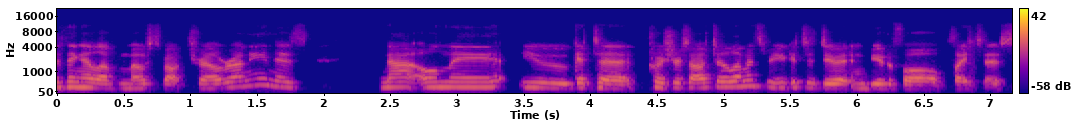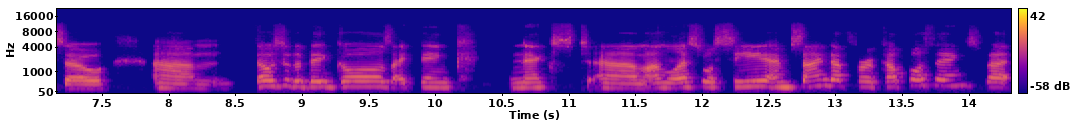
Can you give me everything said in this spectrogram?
the thing I love most about trail running is not only you get to push yourself to the limits, but you get to do it in beautiful places. So um, those are the big goals. I think next, um, unless we'll see, I'm signed up for a couple of things, but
